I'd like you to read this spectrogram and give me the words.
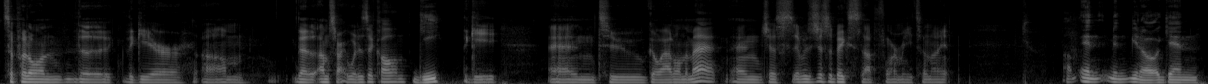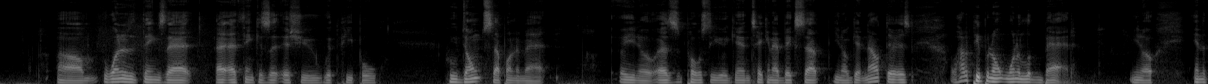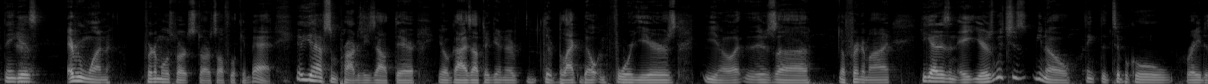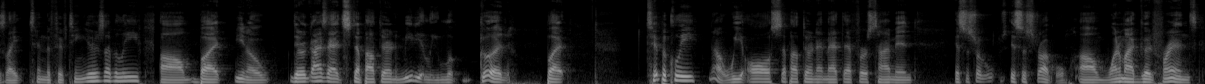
to put on the the gear. Um, the I'm sorry, what is it called? Gi. The gi, and to go out on the mat and just it was just a big step for me tonight. Um, and, and you know, again, um, one of the things that I, I think is an issue with people who don't step on the mat, uh, you know, as opposed to you again taking that big step, you know, getting out there is a lot of people don't want to look bad, you know. And the thing Yeah. is, everyone for the most part starts off looking bad. You know, you have some prodigies out there. You know, guys out there getting their their black belt in four years. You know, there's uh, a friend of mine. He got his in eight years, which is you know I think the typical rate is like ten to fifteen years, I believe. Um, but you know there are guys that step out there and immediately look good, but typically no, we all step out there on that mat that first time and it's a struggle. It's a struggle. Um, one of my good friends,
